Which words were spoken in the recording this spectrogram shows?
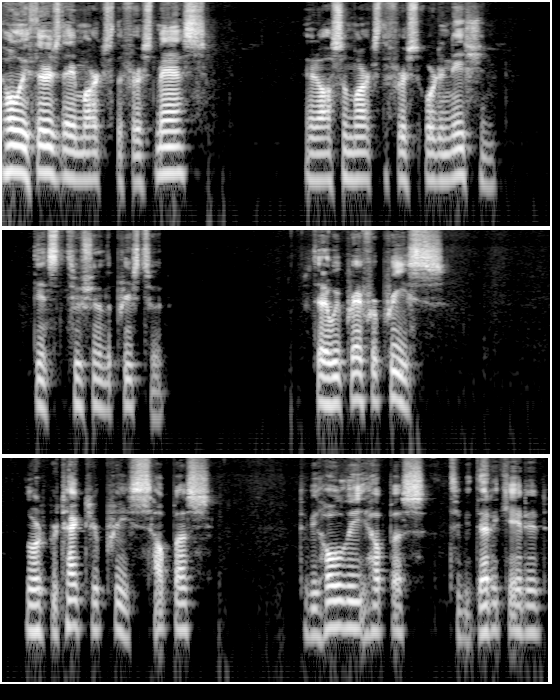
Holy Thursday marks the first Mass. It also marks the first ordination, the institution of the priesthood. Today we pray for priests Lord, protect your priests. Help us to be holy. Help us to be dedicated.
